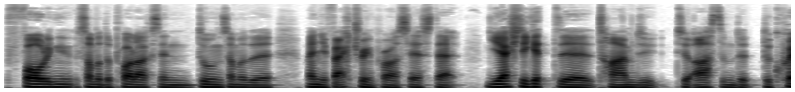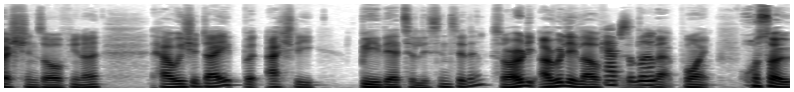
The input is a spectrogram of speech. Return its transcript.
folding some of the products and doing some of the manufacturing process that you actually get the time to, to ask them the, the questions of, you know, how we should date, but actually be there to listen to them. So I really, I really love Absolutely. that point. Also,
